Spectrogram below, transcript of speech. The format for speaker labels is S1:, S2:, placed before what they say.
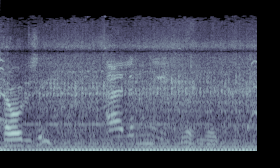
S1: How old is he?
S2: Uh, 11 weeks.
S1: Eleven weeks.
